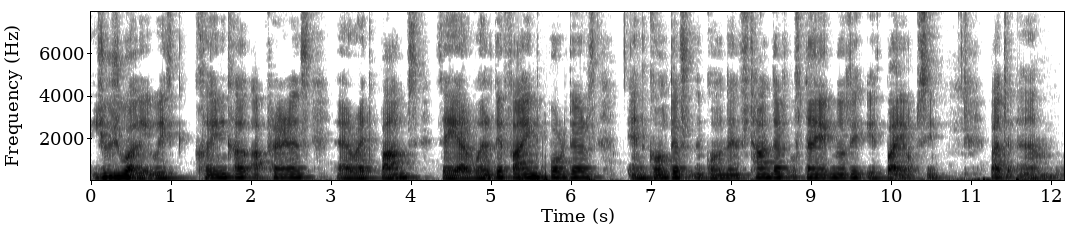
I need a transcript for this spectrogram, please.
usually with clinical appearance, uh, red bumps, they are well-defined borders and golden, golden standard of diagnosis is biopsy. But um,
